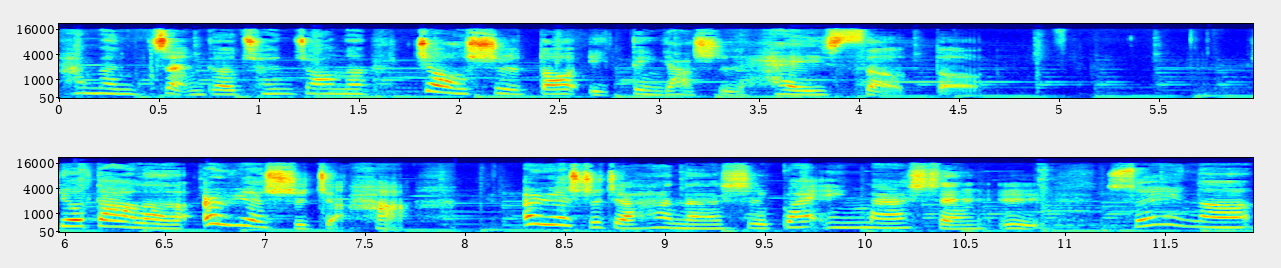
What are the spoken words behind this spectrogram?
他们整个村庄呢，就是都一定要是黑色的。又到了二月十九号，二月十九号呢是观音妈生日，所以呢，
